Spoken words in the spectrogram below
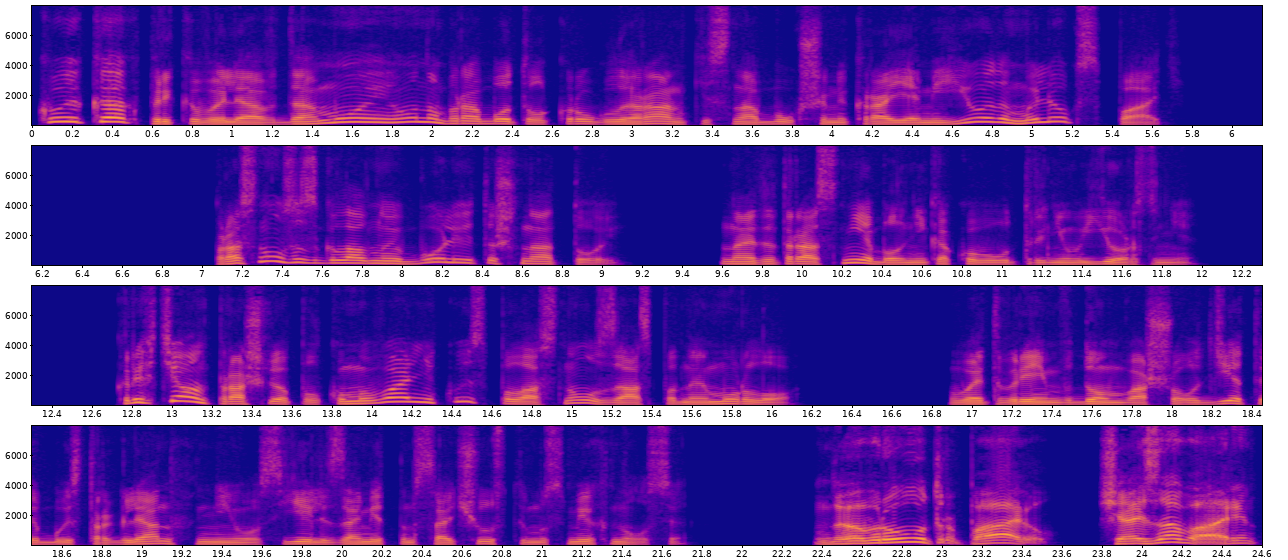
Кое-как, приковыляв домой, он обработал круглые ранки с набухшими краями йодом и лег спать. Проснулся с головной болью и тошнотой. На этот раз не было никакого утреннего ерзания. Кряхтя он прошлепал к умывальнику и сполоснул заспанное мурло. В это время в дом вошел дед и, быстро глянув на него, с еле заметным сочувствием усмехнулся. «Доброе утро, Павел. Чай заварен».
